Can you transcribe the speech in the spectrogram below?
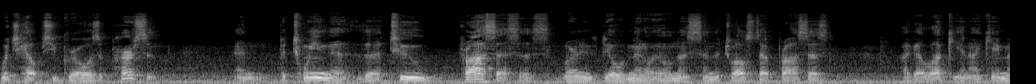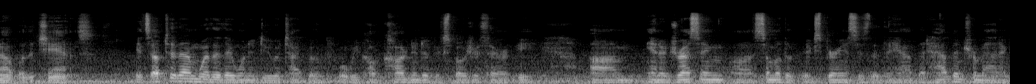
which helps you grow as a person. And between the, the two processes, learning to deal with mental illness and the 12 step process, I got lucky and I came out with a chance. It's up to them whether they want to do a type of what we call cognitive exposure therapy um, and addressing uh, some of the experiences that they have that have been traumatic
